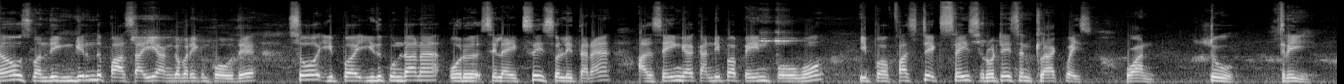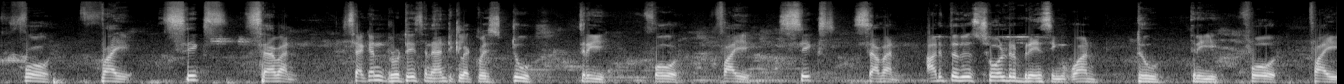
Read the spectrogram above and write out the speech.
நர்வ்ஸ் வந்து இங்கிருந்து பாஸ் ஆகி அங்கே வரைக்கும் போகுது. ஸோ இப்போ இதுக்குண்டான ஒரு சில எக்ஸசைஸ் சொல்லித்தரேன். அதை செய்யுங்க. கண்டிப்பாக பெயின் போகும். இப்போ first exercise rotation clockwise one two three four five six seven second rotation anticlockwise two three four five six seven அடுத்தது shoulder bracing one two three four five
